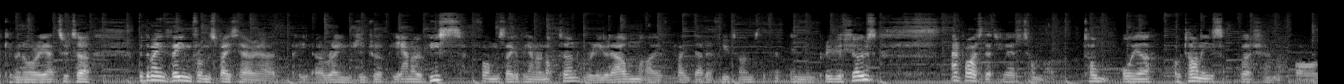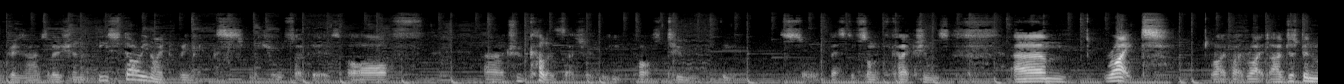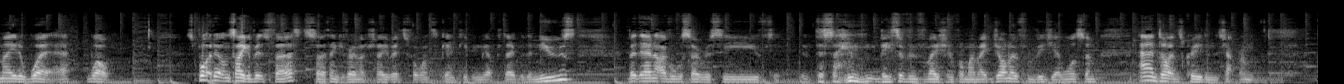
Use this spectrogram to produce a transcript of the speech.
Just Kiminori Atsuta with the main theme from Space Harrier, arranged into a piano piece from Sega Piano Nocturne. Really good album. I've played that a few times in previous shows. And prior to that, you heard Tom Tom Oya Otani's version of Dreams of Absolution, the Starry Night remix, which also appears off uh, True Colours, actually, part two of the sort of best of Sonic collections. Um, right, right, right, right. I've just been made aware. Well, spotted it on Sega first, so thank you very much, Sega for once again keeping me up to date with the news. But then I've also received the same piece of information from my mate Jono from VGM Awesome and Titans Creed in the chat room.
